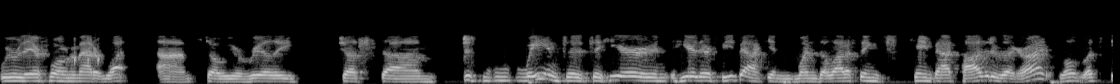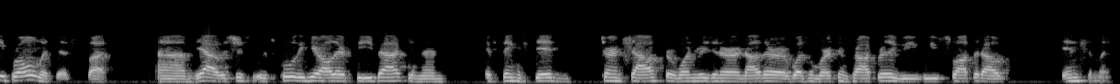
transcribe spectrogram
we were there for them no matter what. Um, so we were really just um, just waiting to, to hear and hear their feedback. And when a lot of things came back positive, like, all right, well, let's keep rolling with this. But um, yeah, it was just it was cool to hear all their feedback, and then if things did turn south for one reason or another, or it wasn't working properly, we, we swapped it out instantly.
